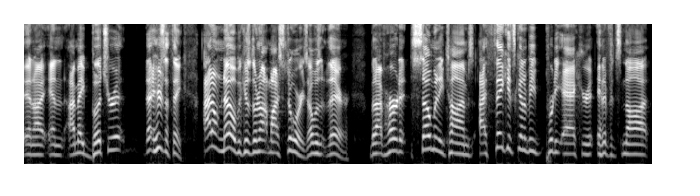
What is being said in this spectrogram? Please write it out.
And I and I may butcher it. That, here's the thing: I don't know because they're not my stories. I wasn't there, but I've heard it so many times. I think it's going to be pretty accurate, and if it's not,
